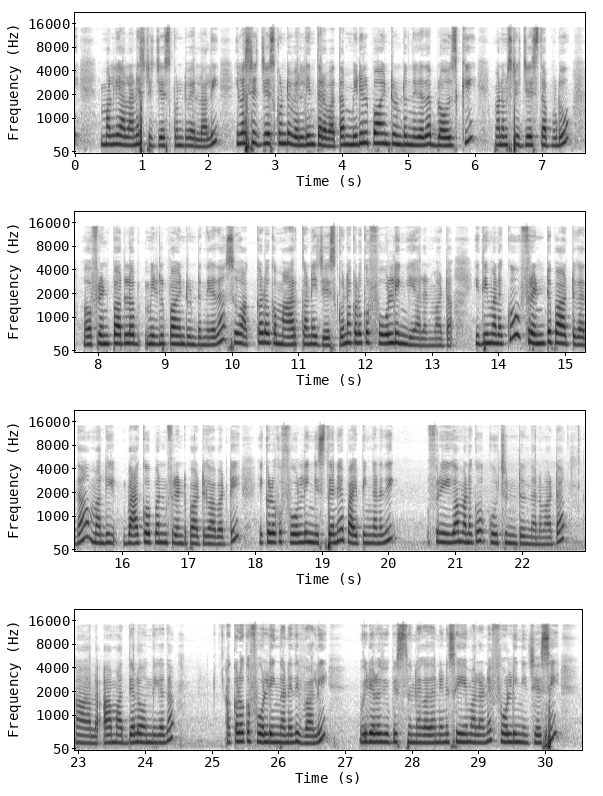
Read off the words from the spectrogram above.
మళ్ళీ అలానే స్టిచ్ చేసుకుంటూ వెళ్ళాలి. ఇలా స్టిచ్ చేసుకుంటూ వెళ్ళిన తర్వాత మిడిల్ పాయింట్ ఉంటుంది కదా బ్లౌజ్కి మనం స్టిచ్ చేసేటప్పుడు ఫ్రంట్ పార్ట్లో మిడిల్ పాయింట్ ఉంటుంది కదా సో అక్కడ ఒక మార్క్ అనేది చేసుకొని అక్కడ ఒక ఫోల్డింగ్ ఇవ్వాలన్నమాట ఇది మనకు ఫ్రంట్ పార్ట్ కదా మళ్ళీ బ్యాక్ ఓపెన్ ఫ్రంట్ పార్ట్ కాబట్టి ఇక్కడ ఒక ఫోల్డింగ్ ఇస్తేనే పైపింగ్ అనేది ఫ్రీగా మనకు కూర్చుంటుంది అనమాట అలా ఆ మధ్యలో ఉంది కదా అక్కడ ఒక ఫోల్డింగ్ అనేది ఇవ్వాలి. వీడియోలో చూపిస్తున్నా కదా నేను సేమ్ అలానే ఫోల్డింగ్ ఇచ్చేసి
